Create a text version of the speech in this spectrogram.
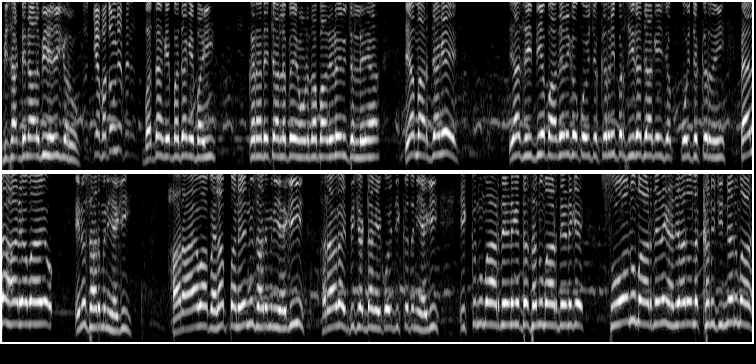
ਵੀ ਸਾਡੇ ਨਾਲ ਵੀ ਇਹੀ ਕਰੋ। ਅੱਗੇ ਵਧੋਗੇ ਫਿਰ? ਵਧਾਂਗੇ ਵਧਾਂਗੇ ਬਾਈ। ਘਰਾਂ ਦੇ ਚੱਲ ਪਏ ਹੁਣ ਤਾਂ ਬਾਅਦ ਜਿਹੜੇ ਨੂੰ ਚੱਲੇ ਆ। ਇਹ ਮਰ ਜਾਗੇ। ਇਹ ਸ਼ਹੀਦੀਆਂ ਪਾ ਦੇਣੇ ਕੋਈ ਕੋਈ ਚੱਕਰ ਨਹੀਂ ਪਰ ਸੀਰਾ ਜਾ ਕੇ ਜ- ਕੋਈ ਚੱਕਰ ਨਹੀਂ। ਪਹਿਲਾਂ ਹਾਰਿਆ ਵਾ ਇਹ, ਇਹਨੂੰ ਸ਼ਰਮ ਨਹੀਂ ਹੈਗੀ। ਹਰਾਇਆ ਵਾ ਪਹਿਲਾਂ ਪਨੇ ਨੂੰ ਸ਼ਰਮ ਨਹੀਂ ਹੈਗੀ। ਹਰਾਗਾ ਵੀ ਛੱਡਾਂਗੇ ਕੋਈ ਦਿੱਕਤ ਨਹੀਂ ਹੈਗੀ। ਇੱਕ ਨੂੰ ਮਾਰ ਦੇਣਗੇ ਦਸਾਂ ਨੂੰ ਮਾਰ ਦੇਣਗੇ 100 ਨੂੰ ਮਾਰ ਦੇਣਗੇ ਹਜ਼ਾਰਾਂ ਲੱਖਾਂ ਨੂੰ ਜਿੰਨਾਂ ਨੂੰ ਮਾਰ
